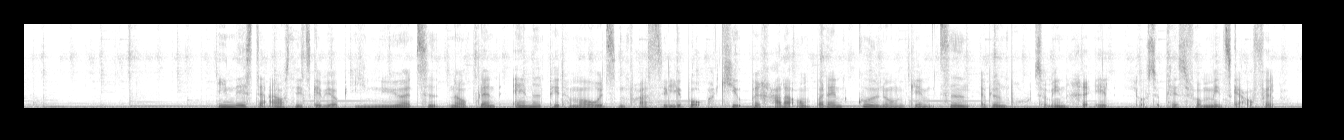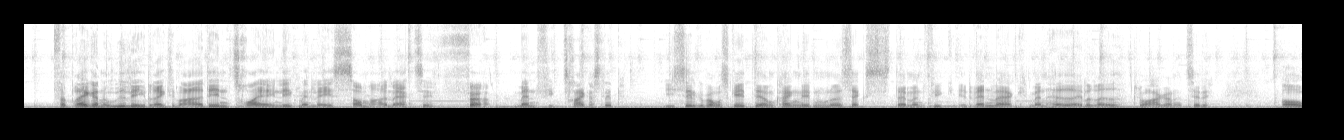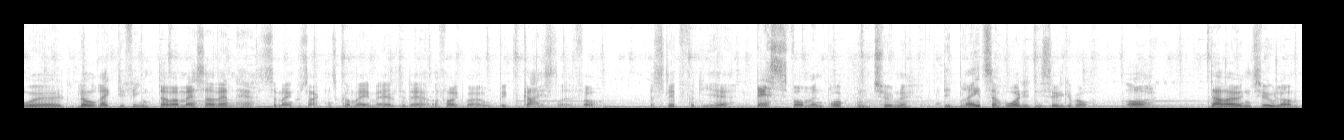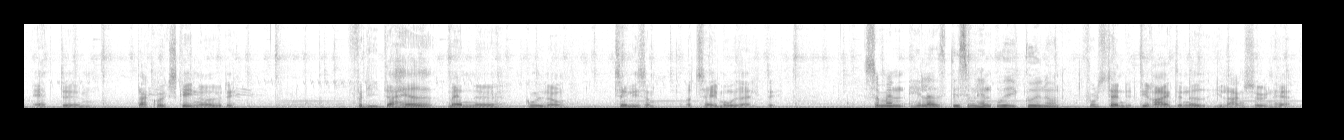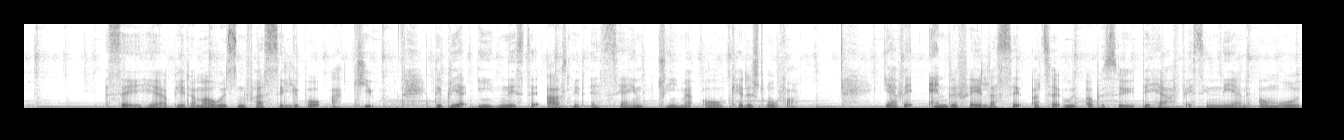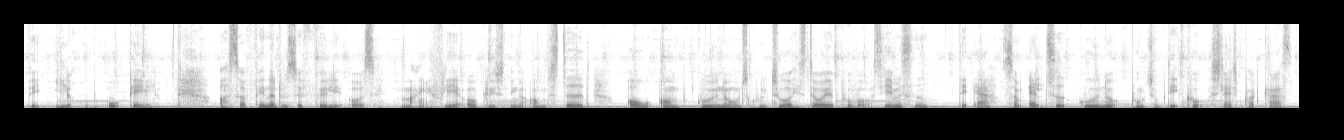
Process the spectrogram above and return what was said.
I næste afsnit skal vi op i nyere tid, når blandt andet Peter Mauritsen fra Silkeborg Arkiv beretter om, hvordan Gudnåen gennem tiden er blevet brugt som en reel losseplads for menneskeaffald. Fabrikkerne udledte rigtig meget, og det tror jeg egentlig ikke, man lagde så meget mærke til, før man fik træk og slip. I Silkeborg skete det omkring 1906, da man fik et vandværk. Man havde allerede kloakkerne til det. Og øh, lå rigtig fint. Der var masser af vand her, så man kunne sagtens komme af med alt det der. Og folk var jo begejstrede for at slippe for de her das, hvor man brugte en tynde. Det bredte sig hurtigt i Silkeborg, og der var jo ingen tvivl om, at øh, der kunne ikke ske noget ved det. Fordi der havde man øh, Gudnåen til ligesom at tage imod alt det. Så man hælder det simpelthen ud i Gudnåen? Fuldstændig direkte ned i Langsøen her sagde her Peter Mauritsen fra Silkeborg Arkiv. Det bliver i næste afsnit af serien Klima og Katastrofer. Jeg vil anbefale dig selv at tage ud og besøge det her fascinerende område ved Ilrup Odal. Og så finder du selvfølgelig også mange flere oplysninger om stedet og om Gudnåens kulturhistorie på vores hjemmeside. Det er som altid gudnå.dk podcast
